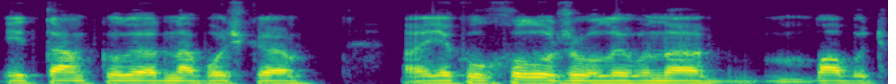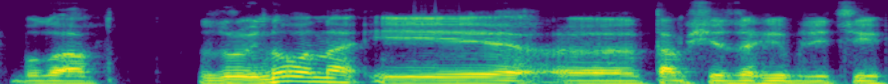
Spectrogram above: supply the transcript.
і там, коли одна бочка, яку охолоджували, вона, мабуть, була зруйнована, і е, там ще загиблі ці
